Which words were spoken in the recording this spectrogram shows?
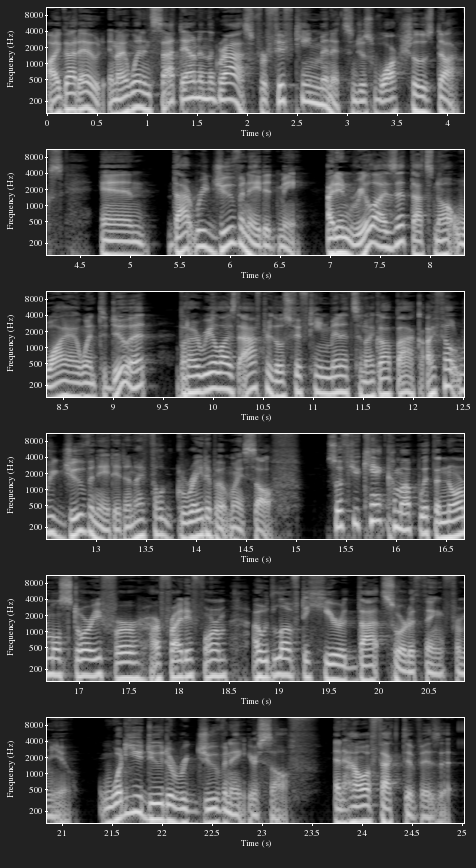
I got out and I went and sat down in the grass for 15 minutes and just watched those ducks. And that rejuvenated me. I didn't realize it. That's not why I went to do it. But I realized after those 15 minutes and I got back, I felt rejuvenated and I felt great about myself. So if you can't come up with a normal story for our Friday forum, I would love to hear that sort of thing from you. What do you do to rejuvenate yourself? And how effective is it?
